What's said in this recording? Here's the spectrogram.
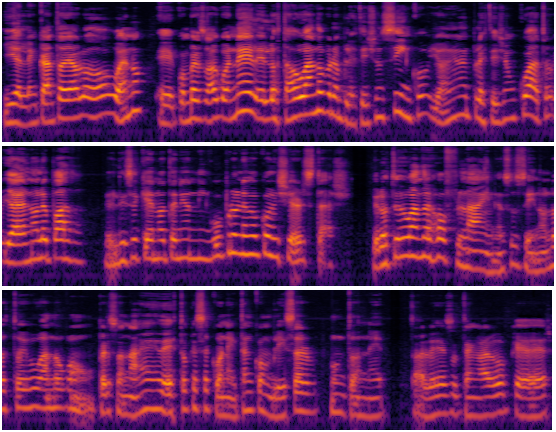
Y él le encanta Diablo 2. Bueno, he conversado con él. Él lo está jugando, pero en PlayStation 5. Yo en el PlayStation 4. Y a él no le pasa. Él dice que no tenía ningún problema con el Share Stash. Yo lo estoy jugando es offline, eso sí, no lo estoy jugando con personajes de estos que se conectan con Blizzard.net. Tal vez eso tenga algo que ver.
